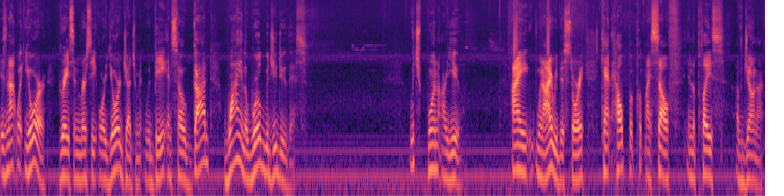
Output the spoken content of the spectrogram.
is not what your grace and mercy or your judgment would be. And so, God, why in the world would you do this? Which one are you? I, when I read this story, can't help but put myself in the place of Jonah,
